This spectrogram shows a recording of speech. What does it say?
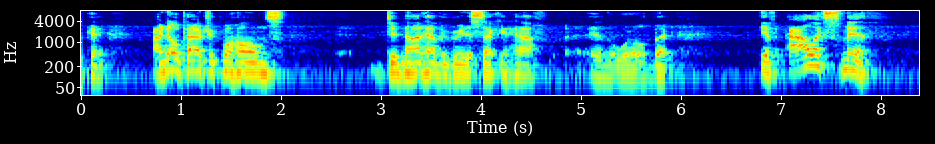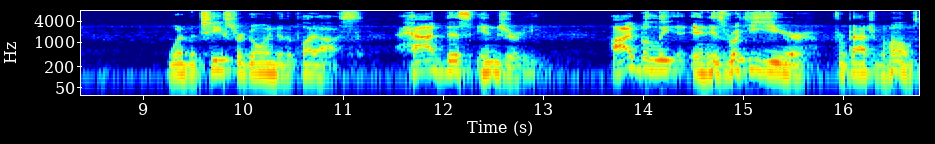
okay i know patrick mahomes did not have the greatest second half in the world. But if Alex Smith, when the Chiefs were going to the playoffs, had this injury, I believe in his rookie year for Patrick Mahomes,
